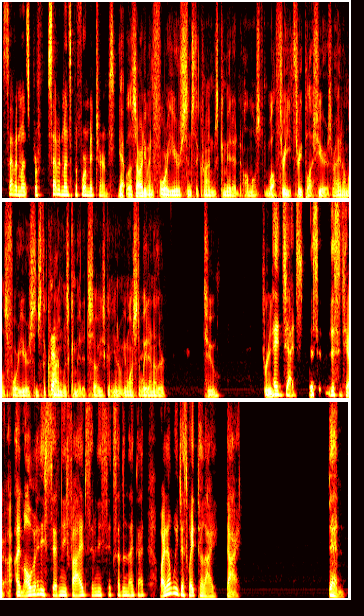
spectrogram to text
Seven months. Seven months before midterms. Yeah. Well, it's already been four years since the crime was committed. Almost. Well, three three plus years, right? Almost four years since the crime yeah. was committed. So he's you know he wants to wait another two, three. Hey, Judge. Listen, listen here. I'm already 75, 76, something like that. Why don't we just wait till I die? Then.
